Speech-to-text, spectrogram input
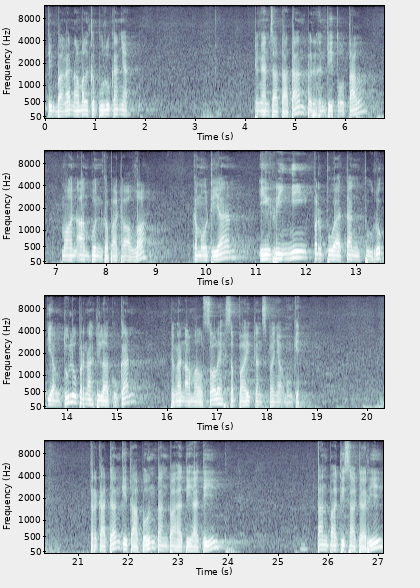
timbangan amal keburukannya. Dengan catatan berhenti total mohon ampun kepada Allah. Kemudian iringi perbuatan buruk yang dulu pernah dilakukan dengan amal soleh sebaik dan sebanyak mungkin. Terkadang kita pun tanpa hati-hati tanpa disadari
